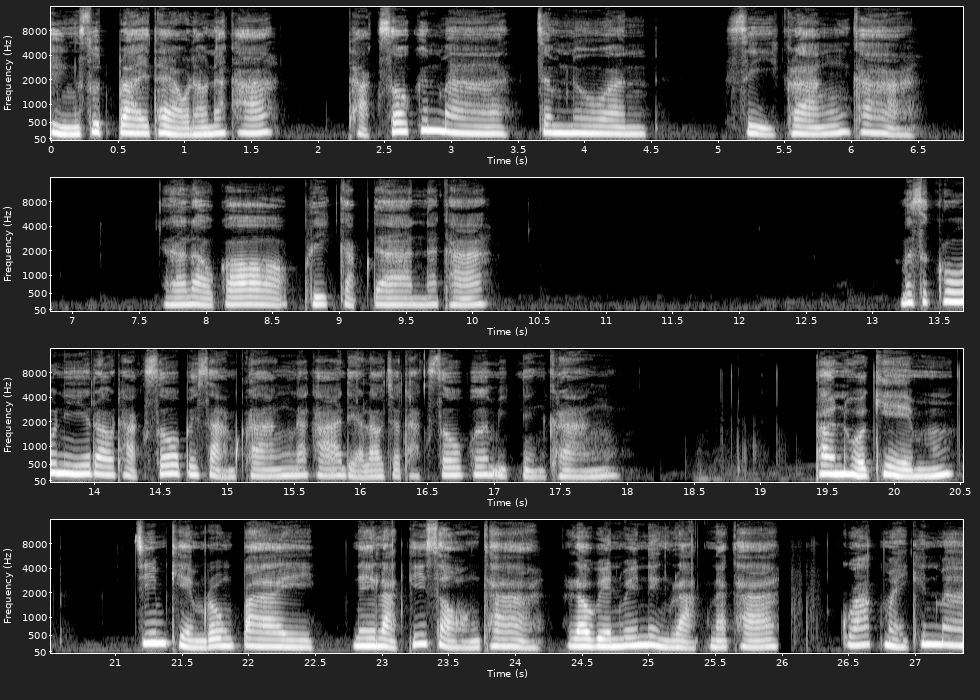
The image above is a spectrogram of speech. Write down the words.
ถึงสุดปลายแถวแล้วนะคะ ถักโซ่ขึ้นมาจำนวน 4 ครั้งค่ะ แล้วเราก็พลิกกลับด้านนะคะ เมื่อสักครู่นี้เราถักโซ่ไป 3 ครั้งนะคะ เดี๋ยวเราจะถักโซ่เพิ่มอีกหนึ่งครั้ง พันหัวเข็ม จิ้มเข็มลงไป ในหลักที่ 2 ค่ะ เราเว้นไว้ 1 หลักนะคะ กวักไหมขึ้นมา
